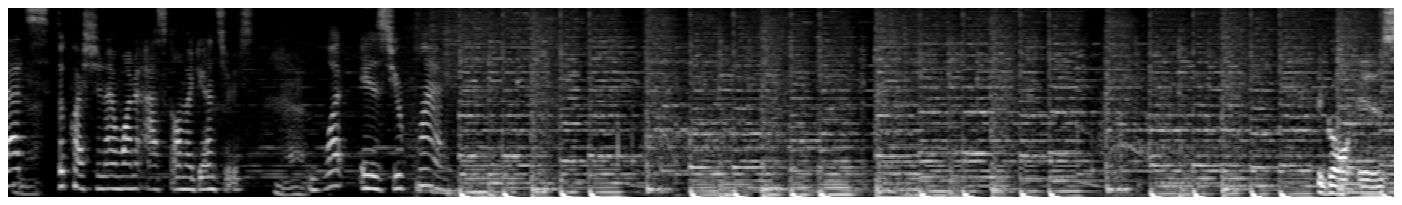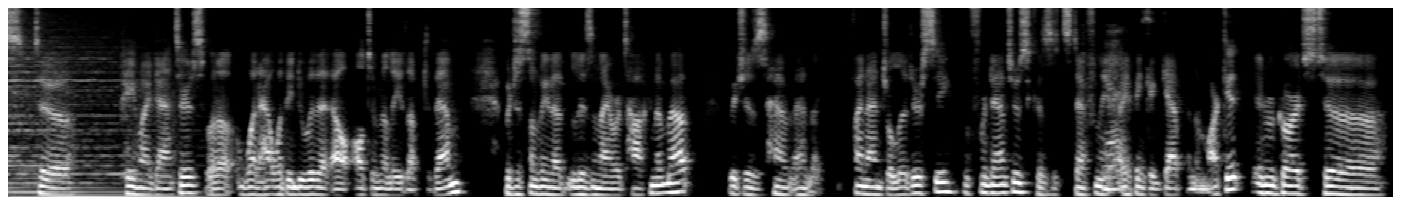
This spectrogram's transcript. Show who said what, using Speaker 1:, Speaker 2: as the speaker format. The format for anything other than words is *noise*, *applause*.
Speaker 1: That's the question I want to ask all my dancers.
Speaker 2: Yeah.
Speaker 1: What is your plan?
Speaker 2: The goal is to pay my dancers. What what how, what they do with it ultimately is up to them, which is something that Liz and I were talking about, which is have, have like financial literacy for dancers because it's definitely I think a gap in the market in regards to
